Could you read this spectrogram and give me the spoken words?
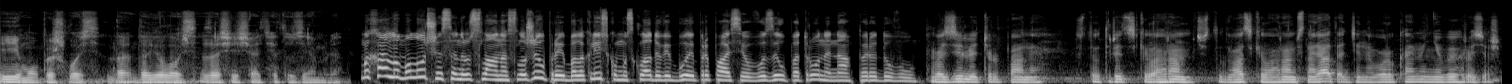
И ему пришлось, да- довелось защищать эту землю. Михайло, молодший син Руслана, служив при Балаклійському складові боєприпасів, возив патрони на передову. Возили тюльпаны. 130 килограмм, 120 килограмм снаряд один, его руками не выгрузишь.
